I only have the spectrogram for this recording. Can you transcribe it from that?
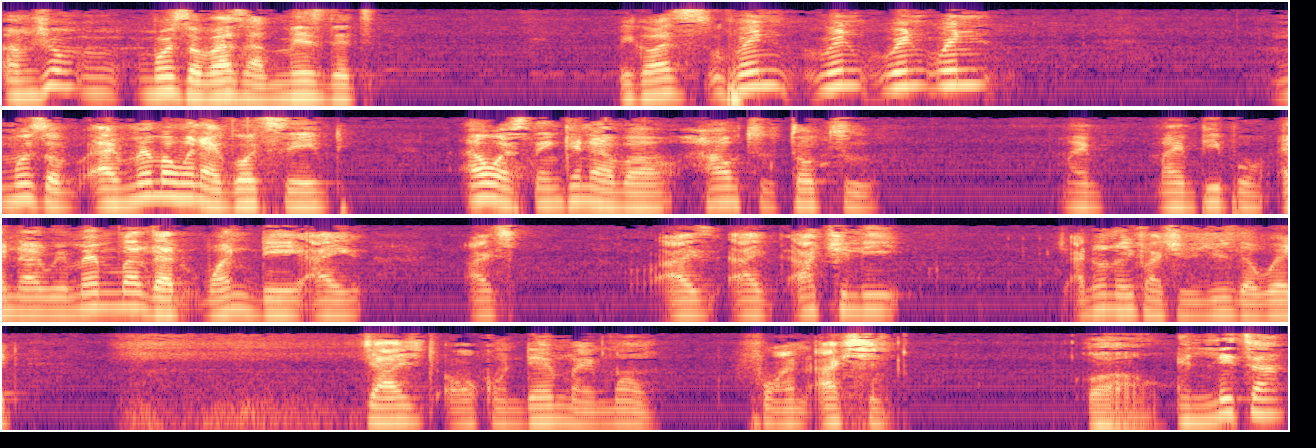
I'm sure most of us have missed it. Because when, when, when, when most of, I remember when I got saved, I was thinking about how to talk to my, my people. And I remember that one day I, I, I, I actually, I don't know if I should use the word, judged or condemned my mom for an action. Wow. And later,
